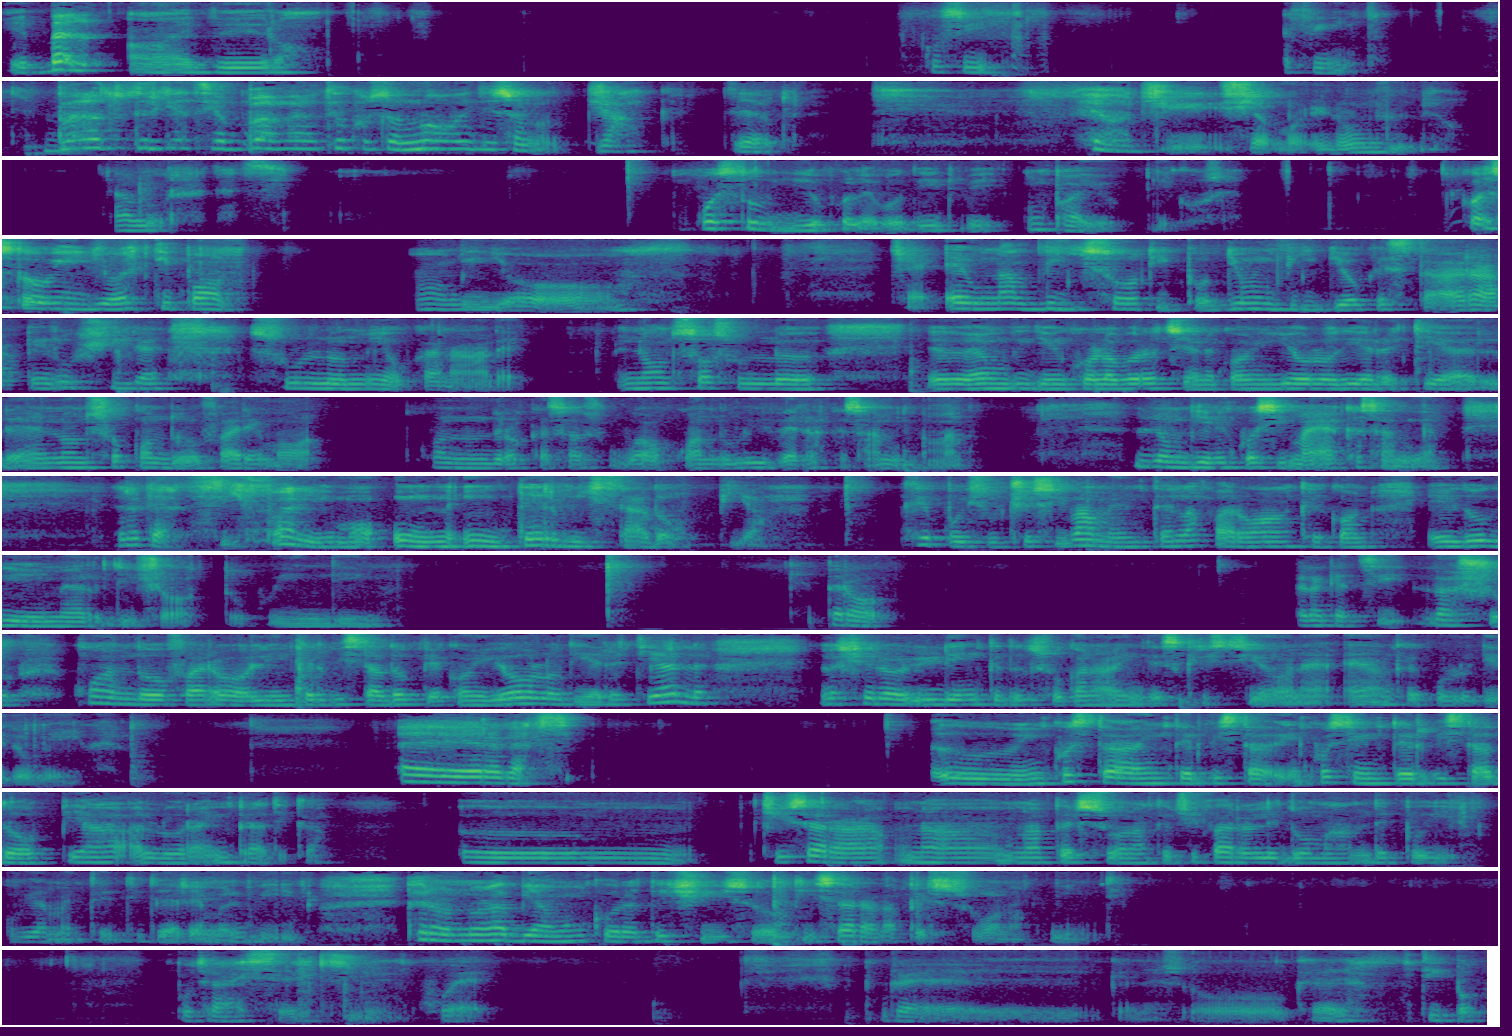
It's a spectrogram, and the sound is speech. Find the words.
È bello. Ah, è vero. Così è finito. Bella a tutti ragazzi e benvenuti a questo nuovo video, sono Junk03 e oggi siamo in un video. Allora ragazzi, in questo video volevo dirvi un paio di cose. Questo video è tipo un video, cioè è un avviso tipo di un video che starà per uscire sul mio canale. Non so sul eh, è un video in collaborazione con Iolo di RTL non so quando lo faremo quando andrò a casa sua o quando lui verrà a casa mia ma lui non viene quasi mai a casa mia. Ragazzi faremo un'intervista doppia che poi successivamente la farò anche con Edo Gamer 18 quindi però Ragazzi, lascio quando farò l'intervista doppia con Iolo di RTL, lascerò il link del suo canale in descrizione e anche quello di Edo Gamer. E ragazzi, uh, in questa intervista, in questa intervista doppia, allora in pratica uh, ci sarà una, una, persona che ci farà le domande, poi ovviamente editeremo il video, però non abbiamo ancora deciso chi sarà la persona, quindi potrà essere chiunque, oppure che ne so, che tipo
